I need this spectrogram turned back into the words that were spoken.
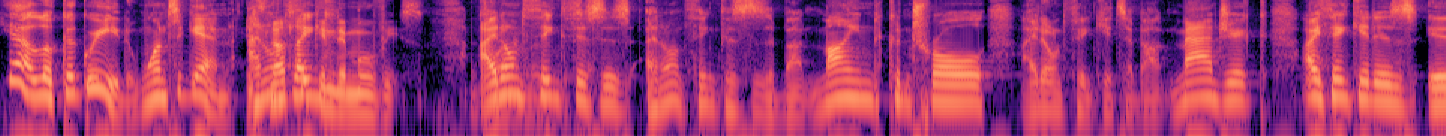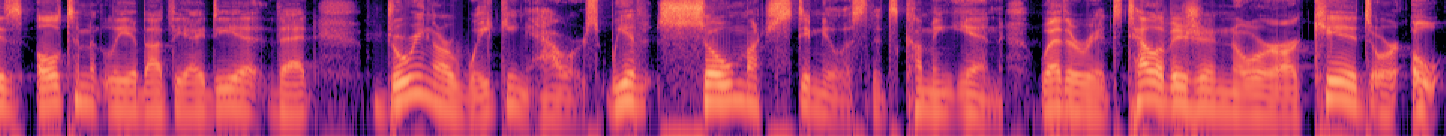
Yeah, look, agreed. Once again, I It's don't not think, like in the movies. That's I don't think this is I don't think this is about mind control. I don't think it's about magic. I think it is is ultimately about the idea that during our waking hours, we have so much stimulus that's coming in, whether it's television or our kids or oh,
